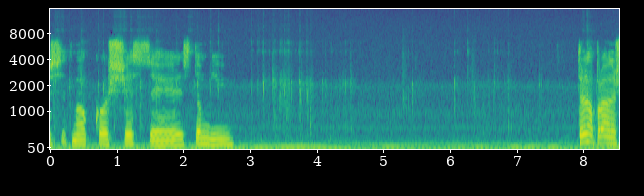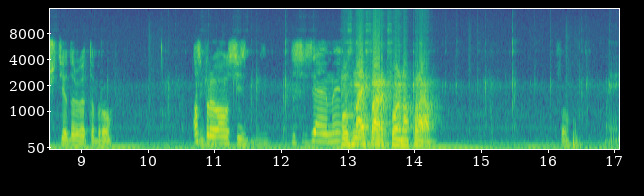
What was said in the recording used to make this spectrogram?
След малко ще се стъмни. Трябва да направим нещо тия дървета, бро. Аз предлагам да си, да си вземем... Познай Фаер какво е направил. Какво? Е,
